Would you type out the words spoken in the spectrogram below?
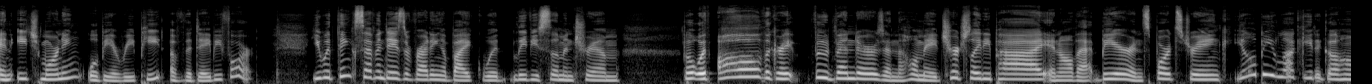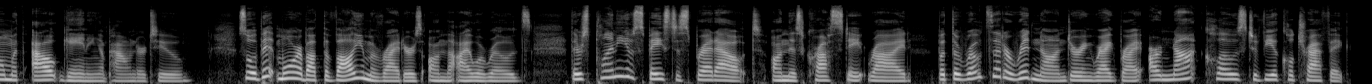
and each morning will be a repeat of the day before. You would think seven days of riding a bike would leave you slim and trim, but with all the great food vendors and the homemade church lady pie and all that beer and sports drink, you'll be lucky to go home without gaining a pound or two. So, a bit more about the volume of riders on the Iowa roads. There's plenty of space to spread out on this cross state ride, but the roads that are ridden on during RAGBRAI are not closed to vehicle traffic,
